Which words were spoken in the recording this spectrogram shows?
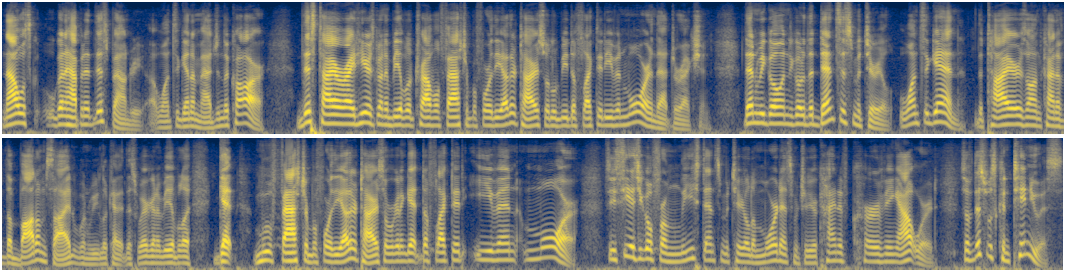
Now what's going to happen at this boundary? Uh, once again, imagine the car. This tire right here is going to be able to travel faster before the other tire, so it'll be deflected even more in that direction. Then we go and go to the densest material. Once again, the tires on kind of the bottom side, when we look at it this way, are going to be able to get move faster before the other tires, so we're going to get deflected even more. So you see, as you go from least dense material to more dense material, you're kind of curving outward. So if this was continuous,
